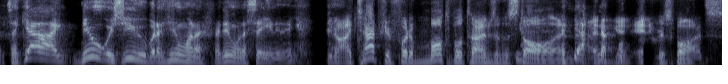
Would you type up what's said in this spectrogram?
It's like, yeah, I knew it was you, but I didn't want to. I didn't want to say anything. You know, I tapped your foot multiple times in the stall and Yeah, I I didn't get any response.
